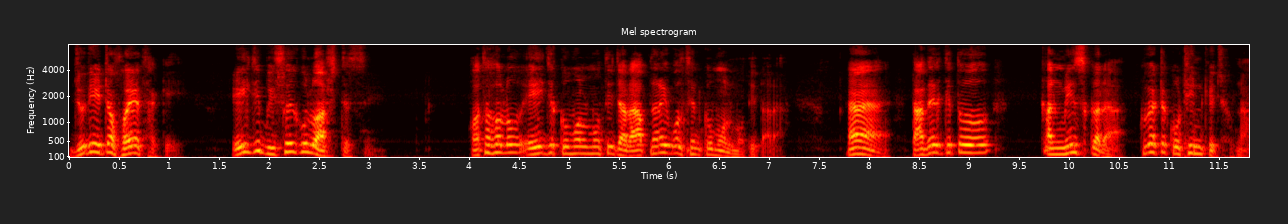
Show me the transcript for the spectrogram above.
যদি এটা হয়ে থাকে, এই যে বিষয়গুলো আসতেছে, কথা হলো এই যে কোমলমতি যারা, আপনারাই বলছেন কোমলমতি তারা হ্যাঁ তাদেরকে তো কনভিন্স করা খুব একটা কঠিন কিছু না।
